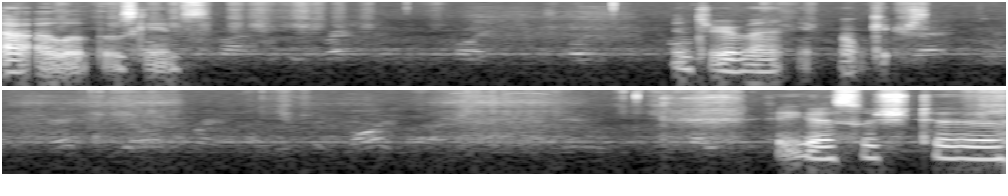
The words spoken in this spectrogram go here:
I, I love those games. Inter event, no one cares. Okay, you gotta switch to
